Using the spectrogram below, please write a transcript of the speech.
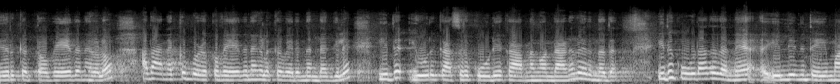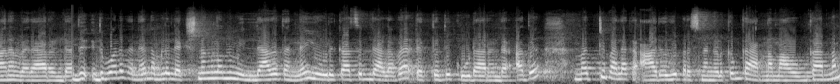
നീർക്കെട്ടോ വേദനകളോ അത് അനക്കുമ്പോഴൊക്കെ വേദനകളൊക്കെ വരുന്നുണ്ടെങ്കിൽ ഇത് യൂറിക് ആസിഡ് കൂടിയ കാരണം കൊണ്ടാണ് വരുന്നത്. ഇത് കൂടാതെ തന്നെ എല്ലിന് തേയ്മാനം വരാറുണ്ട്. ഇത് ഇതുപോലെ തന്നെ നമ്മൾ ലക്ഷണങ്ങളൊന്നും ഇല്ലാതെ തന്നെ യൂറിക് ആസിഡിന്റെ അളവ് രക്തത്തിൽ കൂടാറുണ്ട്. അത് മറ്റു പല ആരോഗ്യ പ്രശ്നങ്ങൾക്കും കാരണമാവും. കാരണം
